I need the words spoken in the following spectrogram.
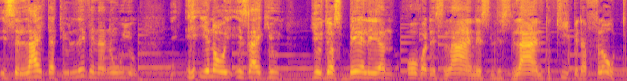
it's a life that you live in and who you, you know, it's like you, you just barely on over this line, this this line to keep it afloat.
